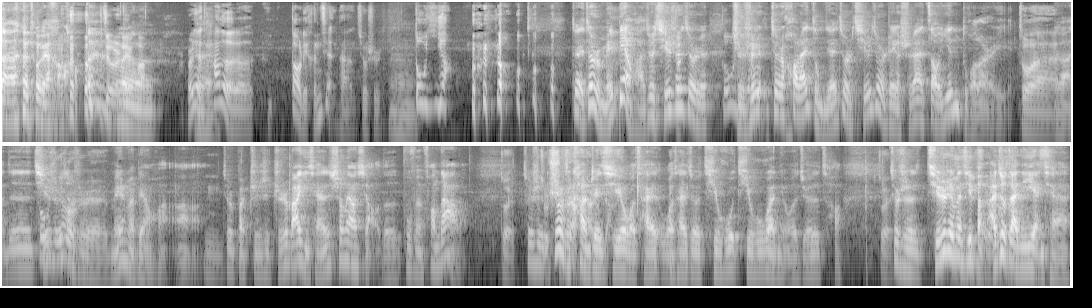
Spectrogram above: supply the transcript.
特别好，就是这块而且他的道理很简单，就是嗯都一样。对，就是没变化，就其实就是只是就是后来总结，就是其实就是这个时代噪音多了而已，对对吧？这其实就是没什么变化啊，嗯就是把只是只是把以前声量小的部分放大了。对，就是就就是看这期我才我才就醍醐醍醐灌顶，我觉得操，对，就是其实这问题本来就在你眼前，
